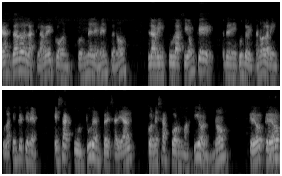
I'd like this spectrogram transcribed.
has dado la clave con, un elemento, ¿no? La vinculación que, desde mi punto de vista, ¿no? La vinculación que tiene esa cultura empresarial con esa formación, ¿no? Creo, creo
